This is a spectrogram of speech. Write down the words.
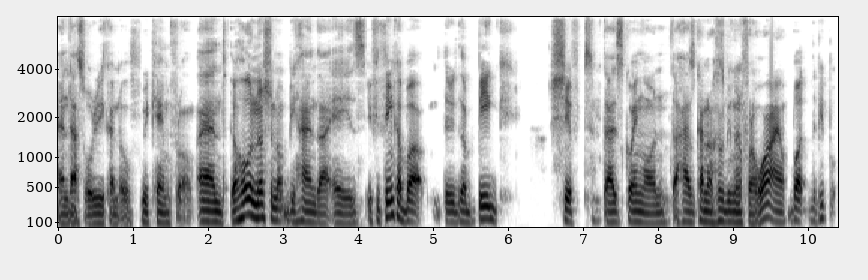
And that's where we kind of we came from. And the whole notion of behind that is if you think about a big shift that's going on that has kind of has been going for a while but the people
